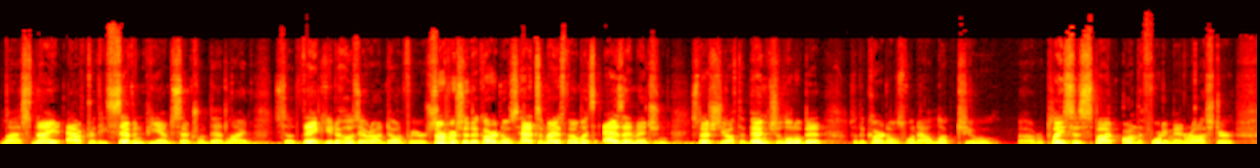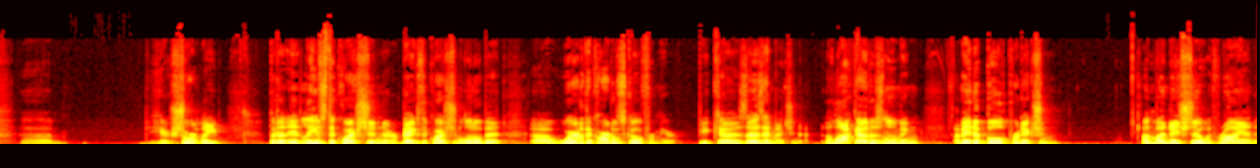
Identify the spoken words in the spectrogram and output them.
last night after the 7 p.m. Central deadline. So thank you to Jose Rondon for your service to the Cardinals. Had some nice moments, as I mentioned, especially off the bench a little bit. So the Cardinals will now look to uh, replace his spot on the 40-man roster um, here shortly. But it leaves the question, or begs the question a little bit: uh, Where do the Cardinals go from here? Because as I mentioned, the lockout is looming. I made a bold prediction on Monday's show with Ryan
